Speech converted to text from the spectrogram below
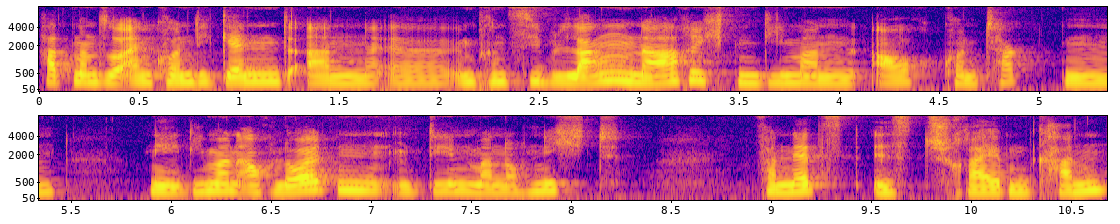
hat man so ein Kontingent an äh, im Prinzip langen Nachrichten, die man auch Kontakten, nee, die man auch Leuten, mit denen man noch nicht vernetzt ist, schreiben kann.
